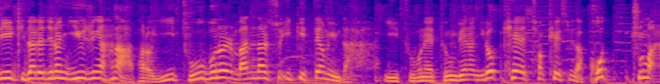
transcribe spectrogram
금요일이 기다려지는 이유 중에 하나 바로 이 두 분을 만날 수 있기 때문입니다. 이 두 분의 등 뒤에는 이렇게 적혀 있습니다. 곧 주말.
